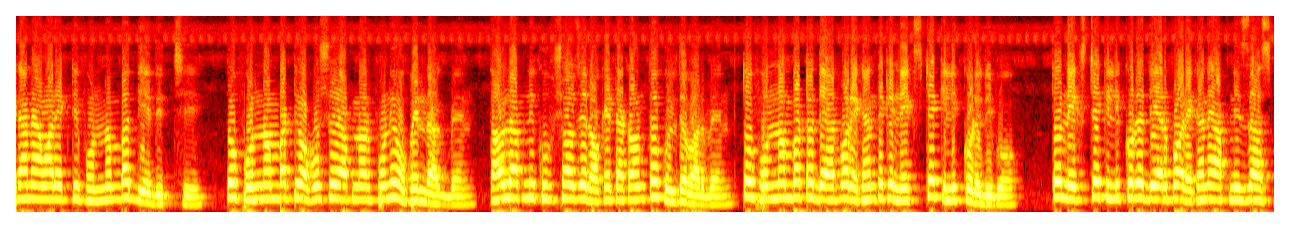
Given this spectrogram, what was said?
এখানে আমার একটি ফোন নাম্বার দিয়ে দিচ্ছি। তো ফোন নাম্বারটি অবশ্যই আপনার ফোনে ওপেন রাখবেন। তাহলে আপনি খুব সহজে রকেট অ্যাকাউন্টটা খুলতে পারবেন। তো ফোন নাম্বারটা দেওয়ার পর এখান থেকে নেক্সটে ক্লিক করে দিব। তো নেক্সটে ক্লিক করে দেওয়ার পর এখানে আপনি জাস্ট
